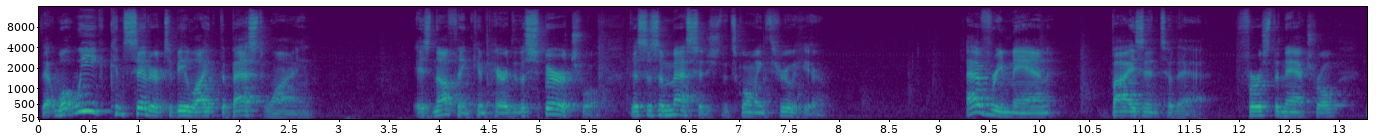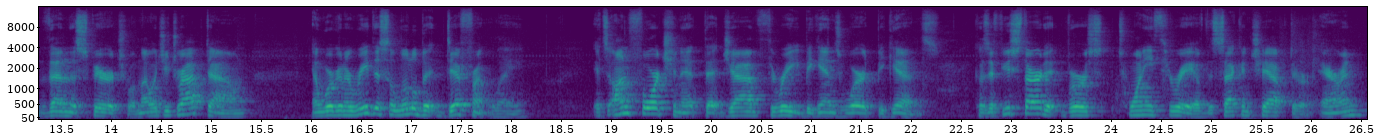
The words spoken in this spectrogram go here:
that what we consider to be like the best wine is nothing compared to the spiritual. This is a message that's going through here. Every man buys into that. First the natural, then the spiritual. Now, would you drop down, and we're going to read this a little bit differently. It's unfortunate that John 3 begins where it begins. Because if you start at verse 23 of the second chapter, Aaron,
